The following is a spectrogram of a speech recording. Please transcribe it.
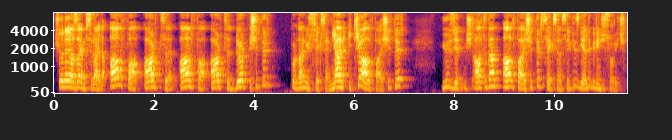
Şöyle yazayım sırayla. Alfa artı alfa artı 4 eşittir. Buradan 180. Yani 2 alfa eşittir. 176'dan alfa eşittir 88 geldi birinci soru için.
